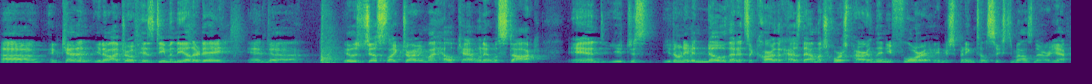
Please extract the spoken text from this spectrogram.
Um, and Kevin, you know, I drove his Demon the other day, and uh, it was just like driving my Hellcat when it was stock. And you just you don't even know that it's a car that has that much horsepower, and then you floor it and you're spinning till 60 miles an hour. Yeah.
